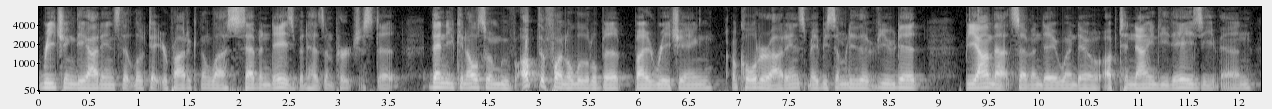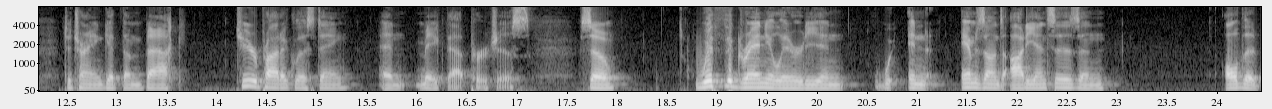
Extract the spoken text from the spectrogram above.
reaching the audience that looked at your product in the last seven days but hasn't purchased it. Then you can also move up the funnel a little bit by reaching a colder audience, maybe somebody that viewed it beyond that seven day window, up to 90 days even, to try and get them back to your product listing and make that purchase. So, with the granularity in in Amazon's audiences and all the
